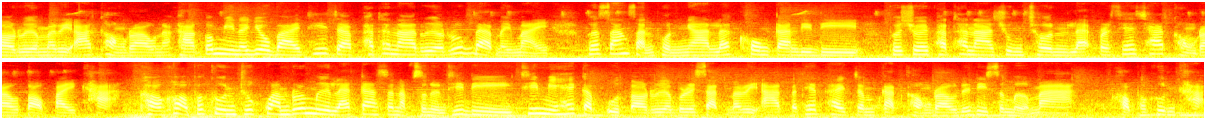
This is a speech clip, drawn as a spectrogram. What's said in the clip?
ต่อเรือมาริอาร์ตของเรานะคะ ก็มีนโยบายที่จะพัฒนาเรือรูปแบบใหม่ๆ เพื่อสร้างสรรค์ผลงานและโครงการดีๆ เพื่อช่วยพัฒนาชุมชน และประเทศชาติของเราต่อไปค่ะ ขอขอบพระคุณทุกความร่วมมือและการสนับสนุนที่ดี ที่มีให้กับอู่ต่อเรือบริษัทมาริอาร์ตประเทศไทยจำกัดของเราได้ดีเสมอมา ขอบพระคุณค่ะ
